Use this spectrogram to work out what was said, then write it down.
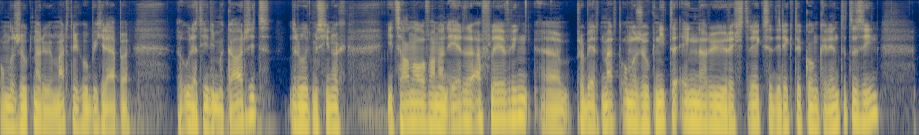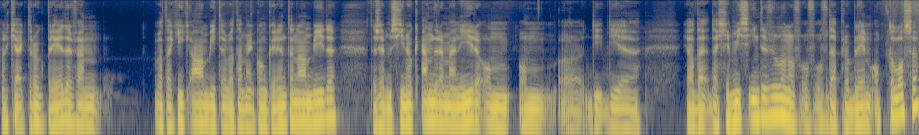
onderzoek naar uw markt en goed begrijpen eh, hoe dat hier in elkaar zit. Daar wil ik misschien nog iets aanhalen van een eerdere aflevering. Uh, probeer het marktonderzoek niet te eng naar uw rechtstreekse directe concurrenten te zien, maar kijk er ook breder van wat dat ik aanbied en wat dat mijn concurrenten aanbieden. Er zijn misschien ook andere manieren om, om die, die, ja, dat, dat gemis in te vullen of, of, of dat probleem op te lossen.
